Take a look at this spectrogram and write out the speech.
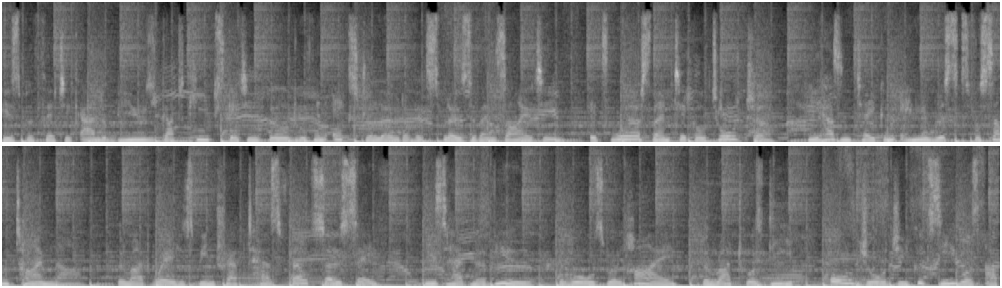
His pathetic and abused gut keeps getting filled with an extra load of explosive anxiety. It's worse than tickle torture. He hasn't taken any risks for some time now. The right way he's been trapped has felt so safe. He's had no view, the walls were high, the rut was deep, all Georgie could see was up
